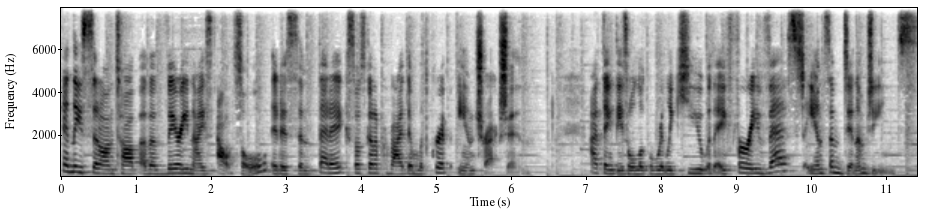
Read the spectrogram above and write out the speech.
And these sit on top of a very nice outsole. It is synthetic, so it's going to provide them with grip and traction. I think these will look really cute with a furry vest and some denim jeans.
